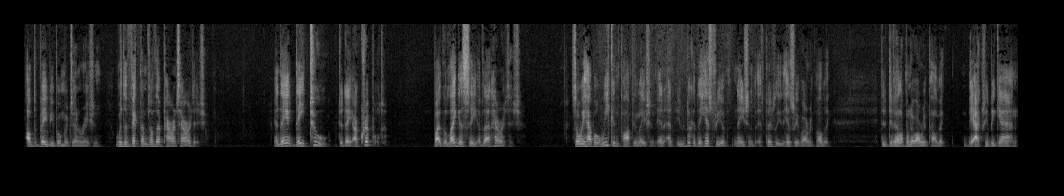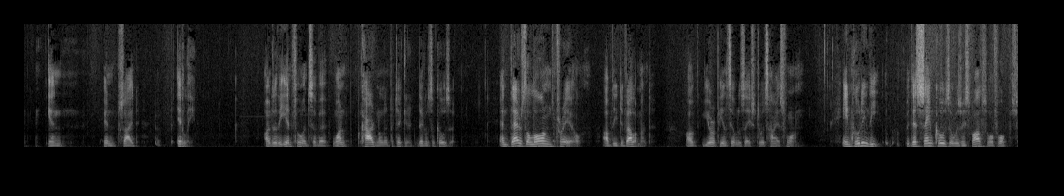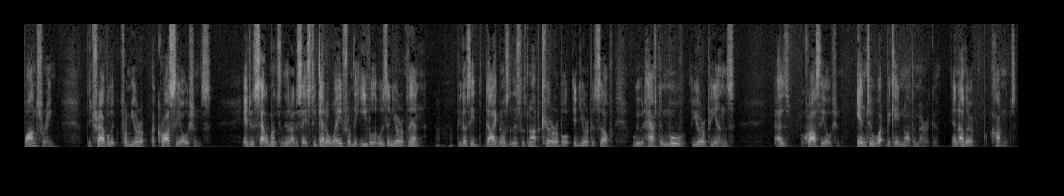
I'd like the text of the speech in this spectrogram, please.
of the baby boomer generation were the victims of their parents' heritage. And they, they too today are crippled by the legacy of that heritage. So we have a weakened population. And, and, you look at the history of nations, especially the history of our republic. The development of our republic actually began in inside Italy under the influence of a, one cardinal in particular, Nicholas of Cusa. And there's the long trail of the development of European civilization to its highest form, including the this same Cusa was responsible for sponsoring the travel from Europe across the oceans into settlements in the United States to get away from the evil that was in Europe then, because he diagnosed that this was not curable in Europe itself. We would have to move Europeans as across the ocean into what became North America and other continents,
